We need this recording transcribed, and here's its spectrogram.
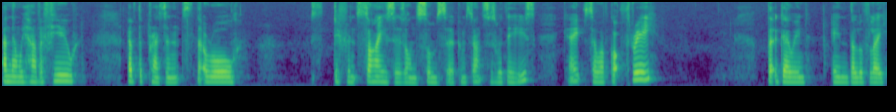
and then we have a few of the presents that are all different sizes on some circumstances with these okay so I've got three that are going in the lovely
